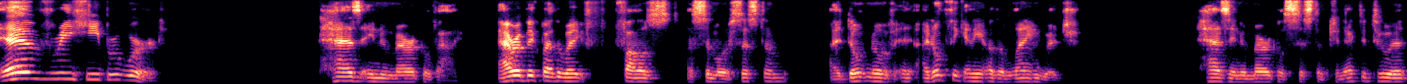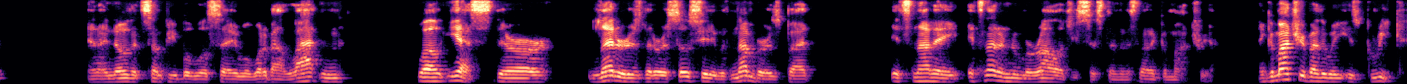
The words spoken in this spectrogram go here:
every Hebrew word has a numerical value. Arabic, by the way, follows a similar system. I don't know if I don't think any other language has a numerical system connected to it. And I know that some people will say, well, what about Latin? Well, yes, there are letters that are associated with numbers, but it's not a it's not a numerology system and it's not a gematria. And gematria, by the way, is Greek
